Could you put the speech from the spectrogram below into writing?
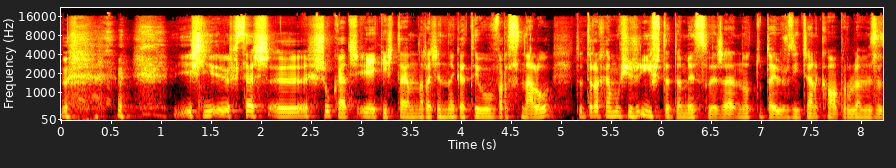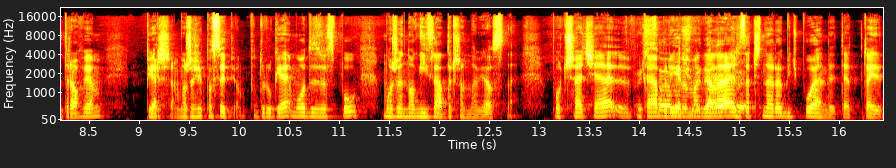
Jeśli chcesz y, szukać jakichś tam na razie negatywów w Arsenalu, to trochę musisz iść w te domysły, że no tutaj już Zinchenko ma problemy ze zdrowiem. Pierwsze, może się posypią. Po drugie, młody zespół, może nogi zadrżą na wiosnę. Po trzecie, Wiesz Gabriel Magalhaes że... zaczyna robić błędy. Te, tutaj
